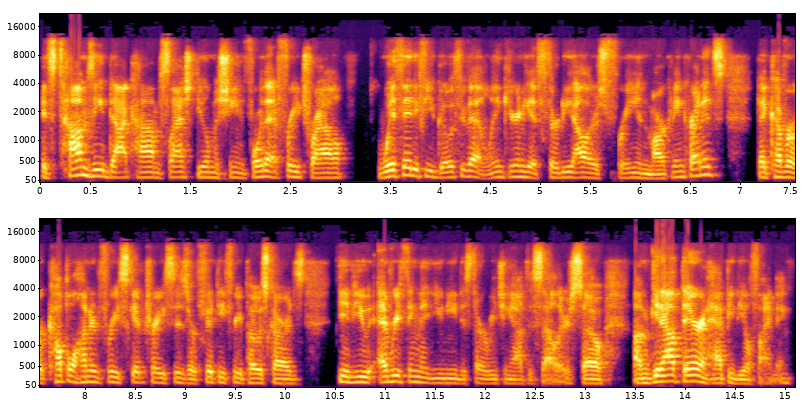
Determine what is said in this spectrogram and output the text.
it's tomzeeb.com slash deal machine for that free trial. With it, if you go through that link, you're going to get $30 free in marketing credits that cover a couple hundred free skip traces or 50 free postcards, give you everything that you need to start reaching out to sellers. So um, get out there and happy deal finding.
